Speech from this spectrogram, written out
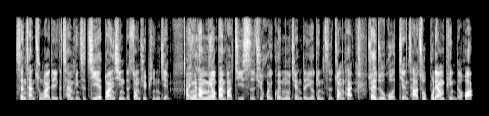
生产出来的一个产品是阶段性的送去品检，那因为他们没有办法及时去回馈目前的一个品质状态，所以如果检查出不良品的话，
